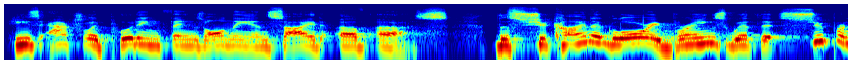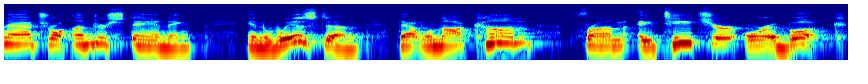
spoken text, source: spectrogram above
He's actually putting things on the inside of us. The Shekinah glory brings with it supernatural understanding and wisdom that will not come from a teacher or a book.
